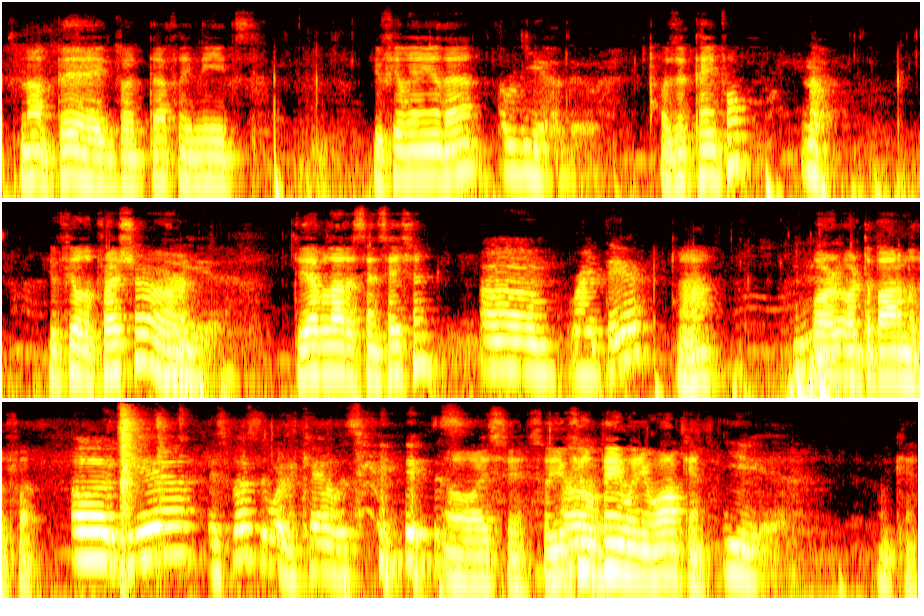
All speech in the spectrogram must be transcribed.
It's not big, but definitely needs. You feel any of that? Oh yeah, I do. Was it painful? No. You feel the pressure, or Oh yeah. do you have a lot of sensation? Um, right there. Uh huh. Mhm. Or or at the bottom of the foot? Uh, yeah, especially where the callus is. Oh, I see. So you feel Um, pain when you're walking. Yeah. Okay.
